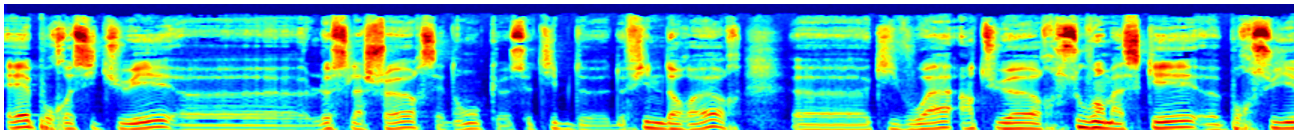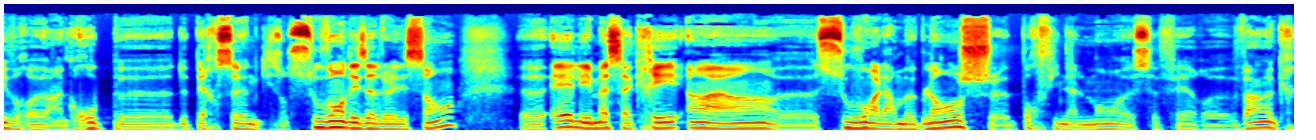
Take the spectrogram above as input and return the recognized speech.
Et pour resituer, le slasher, c'est donc ce type de, film d'horreur qui voit un tueur souvent masqué euh, poursuivre un groupe euh, de personnes qui sont souvent des adolescents euh, et les massacrer un à un, euh, souvent à l'arme blanche, euh, pour finalement euh, se faire euh, vaincre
